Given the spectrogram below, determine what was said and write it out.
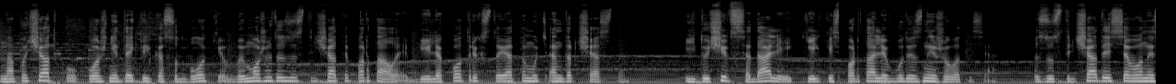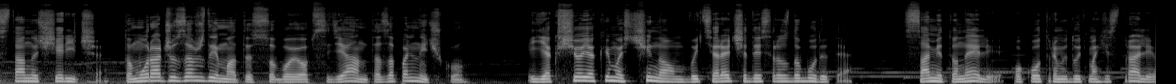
На початку, кожні декілька сот блоків, ви можете зустрічати портали, біля котрих стоятимуть ендерчести. Йдучи все далі, кількість порталів буде знижуватися. Зустрічатися вони стануть ще рідше, тому раджу завжди мати з собою обсидіан та запальничку. Якщо якимось чином ви ці речі десь роздобудете, самі тунелі, по котрим йдуть магістралі,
